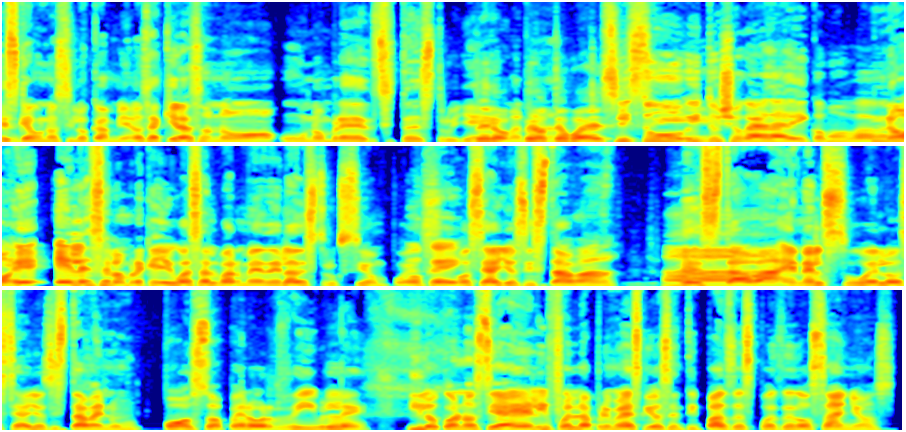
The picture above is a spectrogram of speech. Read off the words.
Es que a uno sí lo cambia. O sea, quieras o no, un hombre sí te destruye. Pero, pero te voy a decir, ¿Y tú, sí. ¿Y tu Sugar Daddy cómo va? No, eh, él es el hombre que llegó a salvarme de la destrucción, pues. Ok. O sea, yo sí estaba, Ah. estaba en el suelo, o sea, yo sí estaba en un pozo, pero horrible. Y lo conocí a él y fue la primera vez que yo sentí paz después de dos años.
